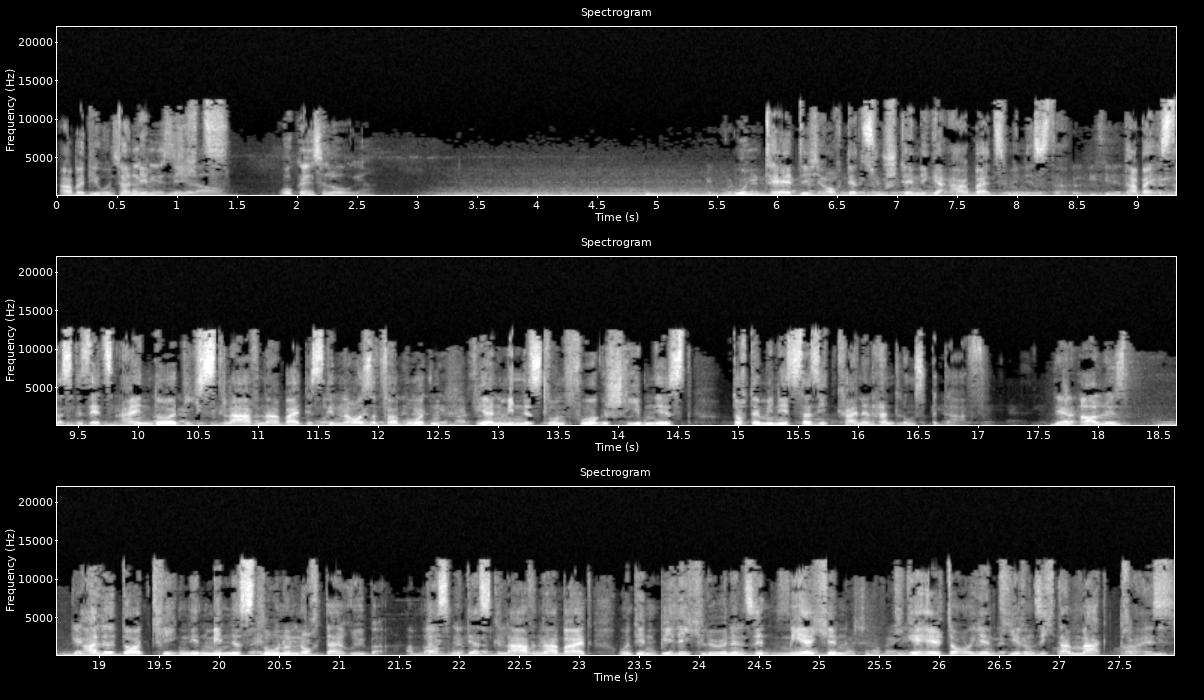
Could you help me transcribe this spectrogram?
aber die unternimmt nichts. Untätig auch der zuständige Arbeitsminister. Dabei ist das Gesetz eindeutig, Sklavenarbeit ist genauso verboten, wie ein Mindestlohn vorgeschrieben ist, doch der Minister sieht keinen Handlungsbedarf. Alle dort kriegen den Mindestlohn und noch darüber. Das mit der Sklavenarbeit und den Billiglöhnen sind Märchen, die Gehälter orientieren sich am Marktpreis.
